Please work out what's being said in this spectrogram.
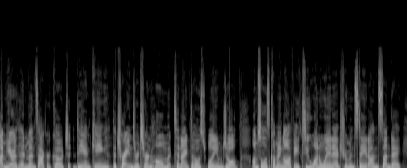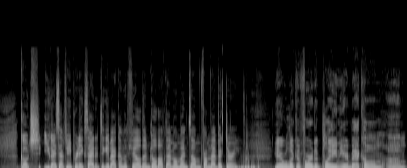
I'm here with head men's soccer coach Dan King. The Tritons return home tonight to host William Jewell. UMSL is coming off a 2 1 win at Truman State on Sunday. Coach, you guys have to be pretty excited to get back on the field and build off that momentum from that victory. Yeah, we're looking forward to playing here back home. Um,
